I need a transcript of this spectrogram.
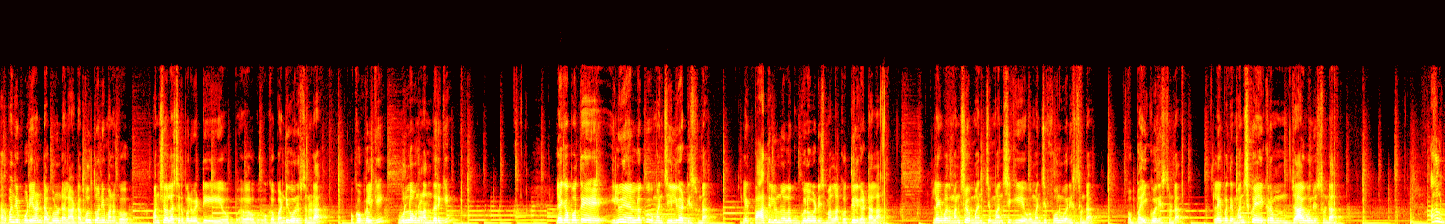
సర్పంచ్ పోటీ అని డబ్బులు ఉండాలి. ఆ డబ్బులతోని మనకు మనిషి లక్ష రూపాయలు పెట్టి ఒక- ఒక బండి కొనిస్తున్నాడా? ఒక్కొక్కరికి ఊళ్ళో ఉన్న వాళ్ళందరికీ లేకపోతే ఇల్లు నెలలకు మంచి ఇల్లు కట్టిస్తుండా? లేక పాత ఇల్లు నెలకు గుగ్గలు కొట్టేసి మళ్ళీ కొత్త ఇల్లు కట్టాలా? లేకపోతే మనిషి మంచి మనిషికి ఒక మంచి ఫోన్ కొనిస్తుండా? ఒక బైక్ కొనిస్తుండా? లేకపోతే మనిషికి ఎకరం జాగా కొనిస్తుండా? అసలు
